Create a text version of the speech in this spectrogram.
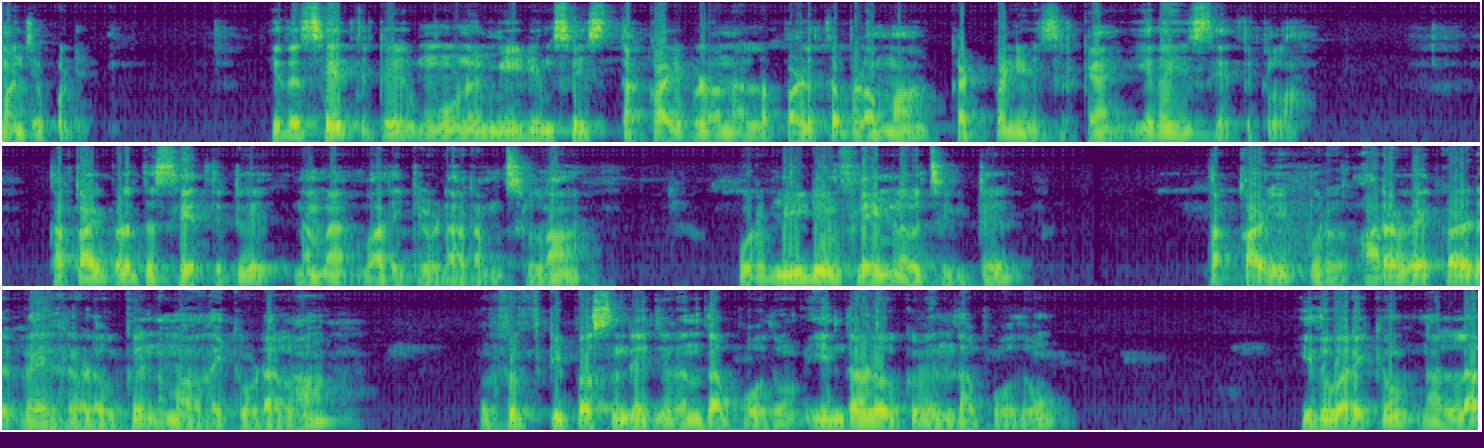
மஞ்சப்பொடி இதை சேர்த்துட்டு மூணு மீடியம் சைஸ் தக்காளி பழம் நல்லா பழுத்த பழமாக கட் பண்ணி வச்சுருக்கேன். இதையும் சேர்த்துக்கலாம். தக்காளி பழத்தை சேர்த்துட்டு நம்ம வதக்கி விட ஆரம்பிச்சிடலாம். ஒரு மீடியம் ஃப்ளேமில் வச்சுக்கிட்டு தக்காளி ஒரு அரை வேக்காடு வேகிற அளவுக்கு நம்ம வதக்கி விடலாம். ஒரு ஃபிஃப்டி பர்சன்டேஜ் வெந்தால் போதும். இந்த அளவுக்கு வெந்தால் போதும். இது வரைக்கும் நல்லா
